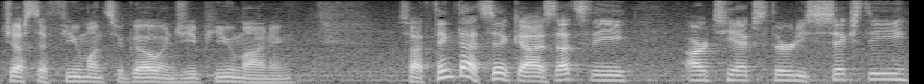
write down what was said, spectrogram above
just a few months ago in GPU mining. So I think that's it guys. That's the RTX 3060.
